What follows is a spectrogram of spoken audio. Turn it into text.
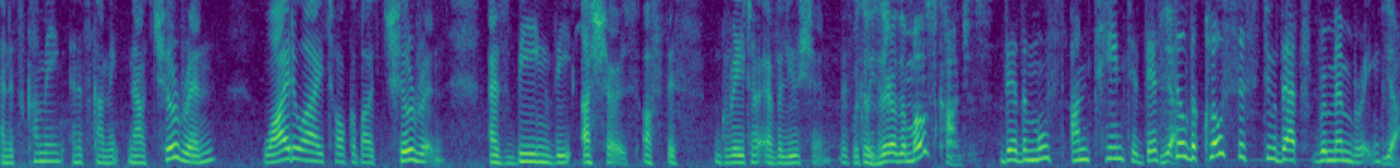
and it's coming and it's coming. Now, children, why do I talk about children as being the ushers of this greater evolution? This Because greater- they're the most conscious. they're the most untainted. They're Yeah. still the closest to that remembering. Yeah.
